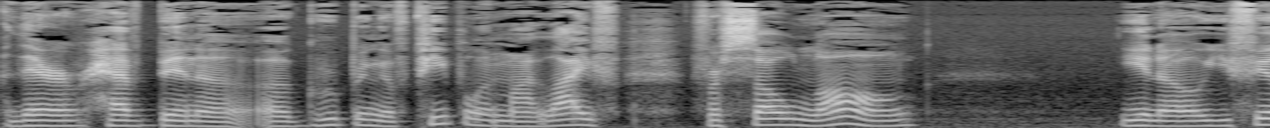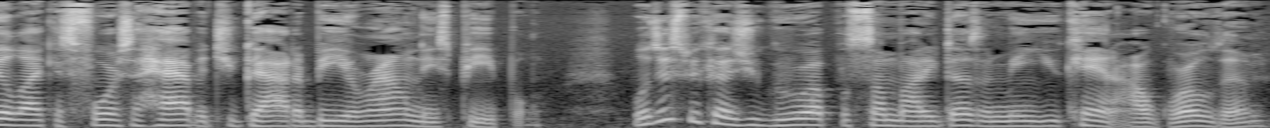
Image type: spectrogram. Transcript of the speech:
there have been a, a grouping of people in my life for so long, you know, you feel like it's force of habit. You got to be around these people. Well, just because you grew up with somebody doesn't mean you can't outgrow them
